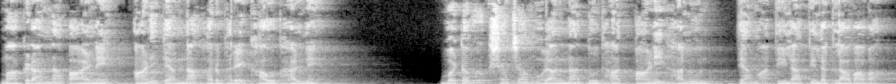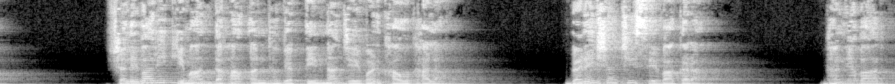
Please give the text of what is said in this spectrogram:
माकडांना पाळणे आणि त्यांना हरभरे खाऊ घालणे. वटवृक्षाच्या मुळांना दुधात पाणी घालून त्या मातीला तिलक लावावा. शनिवारी किमान दहा अंध व्यक्तींना जेवण खाऊ घाला. गणेशाची सेवा करा. धन्यवाद.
